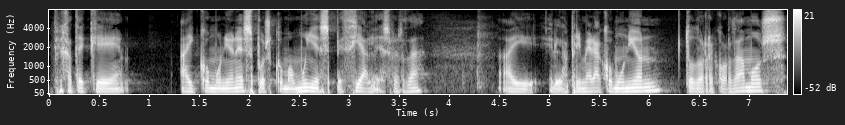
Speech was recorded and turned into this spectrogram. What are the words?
Fíjate que hay comuniones pues como muy especiales, ¿verdad? Hay la primera comunión todos recordamos,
